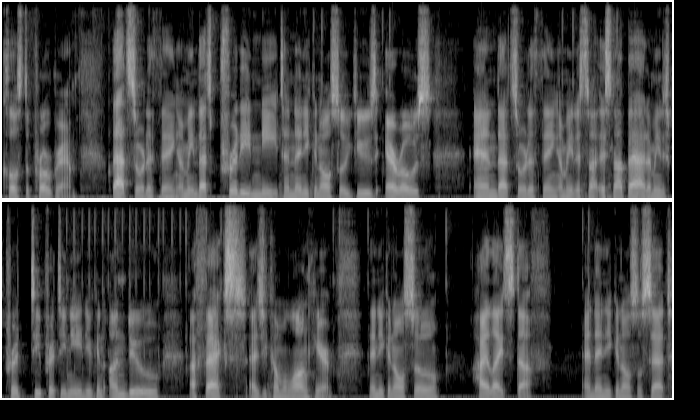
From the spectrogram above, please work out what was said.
close the program that sort of thing I mean that's pretty neat and then you can also use arrows and that sort of thing. I mean, it's not it's not bad. I mean, it's pretty pretty neat. You can undo effects as you come along here. Then you can also highlight stuff, and then you can also set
